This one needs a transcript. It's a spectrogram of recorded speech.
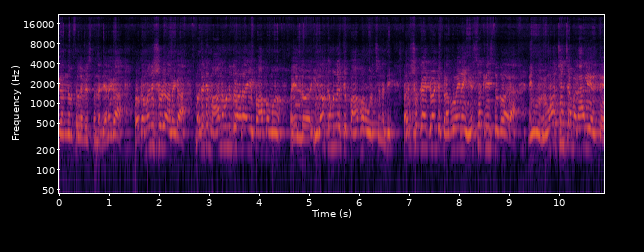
గ్రంథం సెలవిస్తున్నది. అనగా ఒక మనుషుడు అనగా మొదటి మానవుని ద్వారా ఈ పాపము ఈ లోకములోకి పాపము వచ్చినది. పరిశుద్ధమైనటువంటి ప్రభు అయిన యేసుక్రీస్తు ద్వారా నీవు విమోచించబడాలి అంటే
